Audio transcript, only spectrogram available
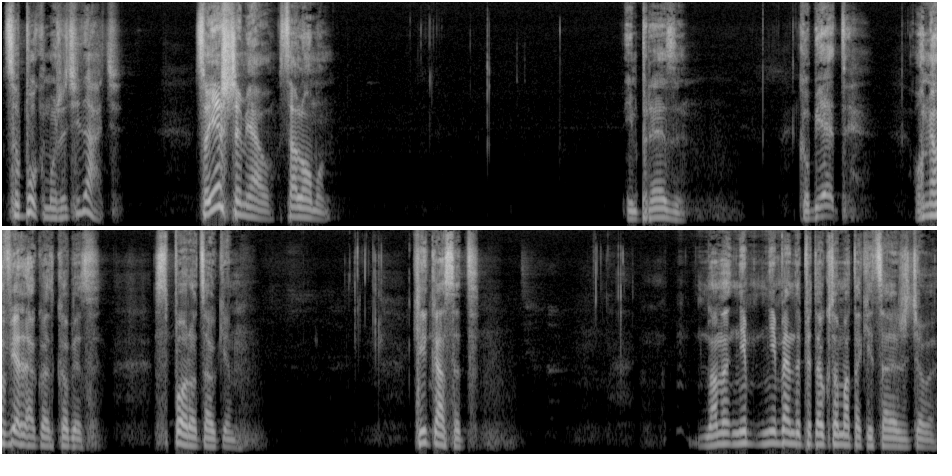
co Bóg może ci dać. Co jeszcze miał Salomon? Imprezy, kobiety. On miał wiele akurat kobiet, sporo całkiem. Kilkaset nie, nie będę pytał, kto ma takie cele życiowe.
